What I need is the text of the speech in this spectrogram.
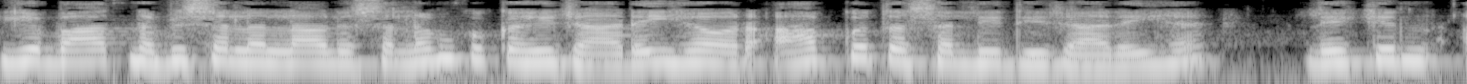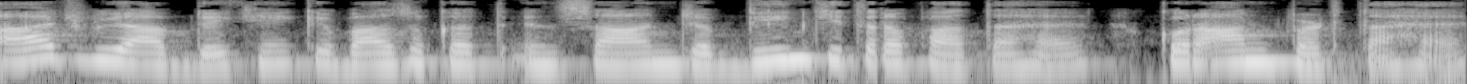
یہ بات نبی صلی اللہ علیہ وسلم کو کہی جا رہی ہے اور آپ کو تسلی دی جا رہی ہے، لیکن آج بھی آپ دیکھیں کہ بعض اوقات انسان جب دین کی طرف آتا ہے، قرآن پڑھتا ہے،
